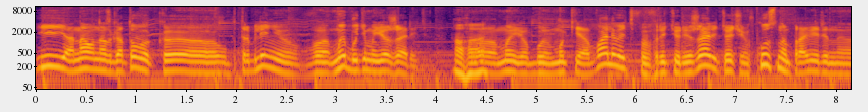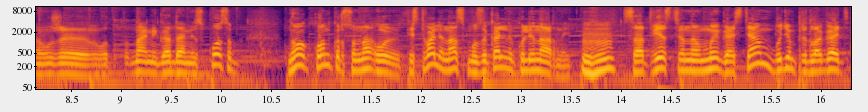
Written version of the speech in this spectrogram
и она у нас готова к э, употреблению. В... Мы будем ее жарить. Ага. Э, Мы ее будем в муке обваливать, во фритюре жарить. Очень вкусно, проверенный уже вот нами годами способ. Но конкурс у нас, ой, фестиваль у нас музыкально-кулинарный. Мгм. Соответственно, мы гостям будем предлагать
